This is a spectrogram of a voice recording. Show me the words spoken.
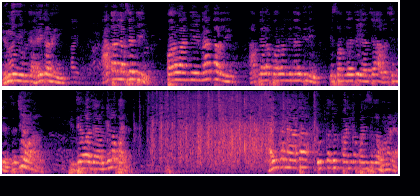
हिंदू विरोधी आहे का नाही? आता लक्षात येईल. परवानगी नाकारली. आपल्याला परवानगी नाही दिली की समजायचं यांच्या आरक्षण द्यायचं जीवन आलं. की देवाच्या आड पाहिजे आहे का नाही आता दूध का दूध पाणी का पाणी सगळं होणार आहे?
